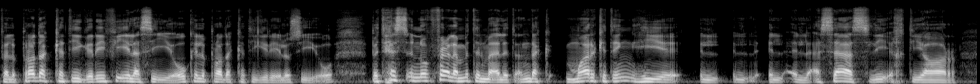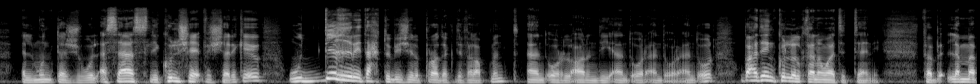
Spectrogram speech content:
فال product category في إلى CEO كل product category له CEO بتحس إنه فعلا مثل ما قلت عندك marketing هي ال ال ال الأساس لإختيار المنتج والأساس لكل شيء في الشركة ودغري تحته بيجي ال product development and or ال R&D and or and or and or وبعدين كل القنوات الثانية فلما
